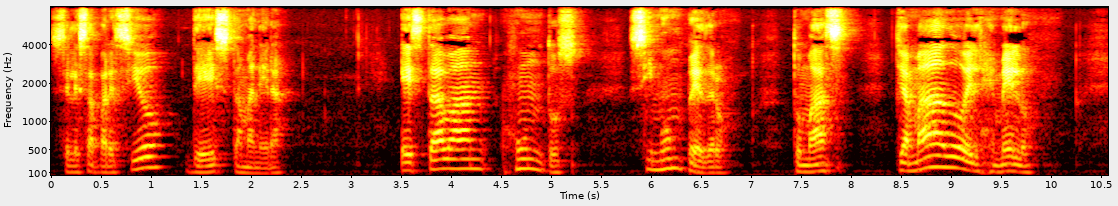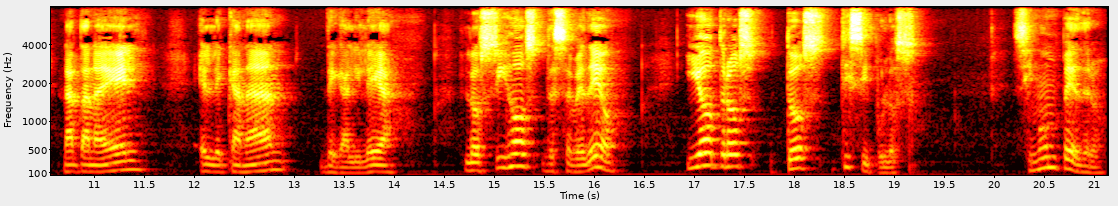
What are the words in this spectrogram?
Se les apareció de esta manera. Estaban juntos Simón Pedro, Tomás, llamado el gemelo, Natanael, el de Canaán de Galilea, los hijos de Zebedeo y otros dos discípulos. Simón Pedro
